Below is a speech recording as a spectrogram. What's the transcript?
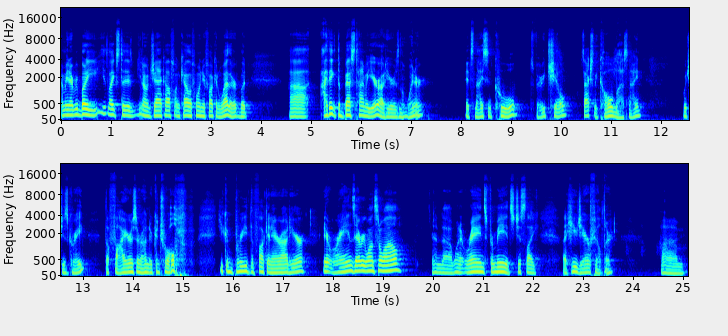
I mean, everybody likes to, you know, jack off on California fucking weather, but uh, I think the best time of year out here is in the winter. It's nice and cool. It's very chill. It's actually cold last night, which is great. The fires are under control. you can breathe the fucking air out here. It rains every once in a while. And uh, when it rains, for me, it's just like a huge air filter. Um,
